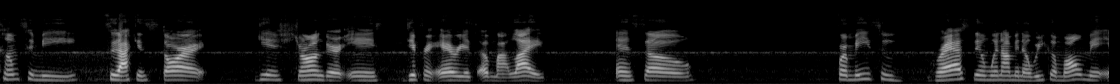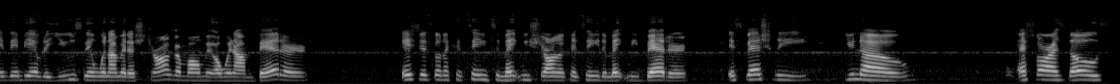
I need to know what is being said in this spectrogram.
come to me so that I can start getting stronger in different areas of my life. And so for me to grasp them when I'm in a weaker moment and then be able to use them when I'm in a stronger moment or when I'm better, it's just going to continue to make me stronger, continue to make me better, especially, you know, as far as those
